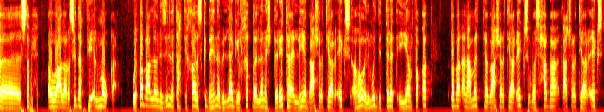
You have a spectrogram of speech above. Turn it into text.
الصفحه أو على رصيدك في الموقع. وطبعا لو نزلنا تحت خالص كده هنا بنلاقي الخطة اللي أنا اشتريتها اللي هي ب 10 TRX اهو لمدة 3 أيام فقط. طبعا أنا عملتها ب 10 TRX وبسحبها 10 TRX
